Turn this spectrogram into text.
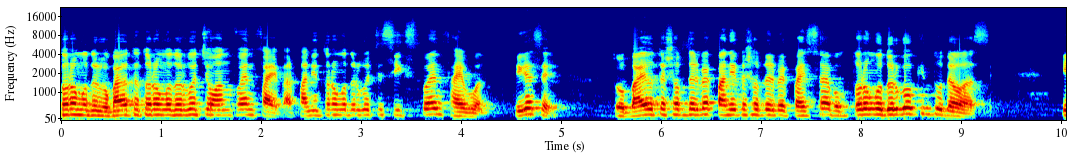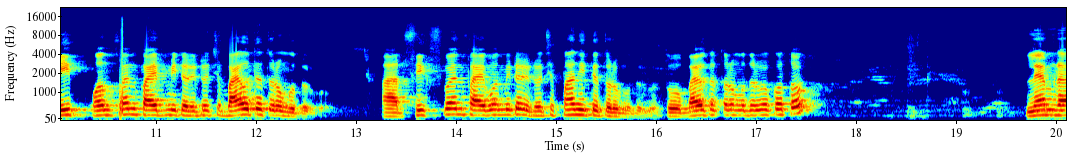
তরঙ্গ দৈর্ঘ্য বায়ুতে তরঙ্গ দৈর্ঘ্য হচ্ছে ওয়ান পয়েন্ট ফাইভ আর পানির তরঙ্গ দৈর্ঘ্য হচ্ছে সিক্স পয়েন্ট ফাইভ ওয়ান ঠিক আছে? তো বায়ুতে শব্দের ব্যাগ পানিতে শব্দের ব্যাগ পাইছো এবং তরঙ্গ দৈর্ঘ্য কিন্তু দেওয়া আছে। এই ওয়ান পয়েন্ট ফাইভ মিটার এটা হচ্ছে বায়ুতে তরঙ্গ দৈর্ঘ্য আর six point five one metre এটা হচ্ছে পানিতে তরঙ্গ দৈর্ঘ্য তো বায়ুতে তরঙ্গ দৈর্ঘ্য কত? ল্যামডা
